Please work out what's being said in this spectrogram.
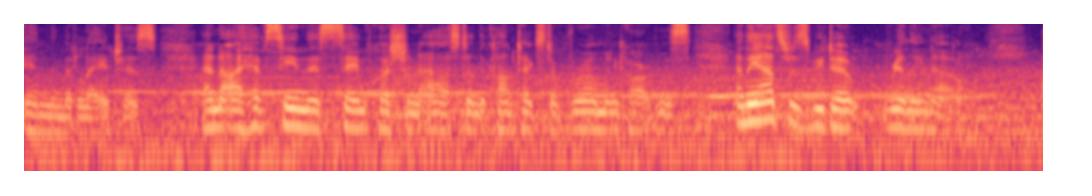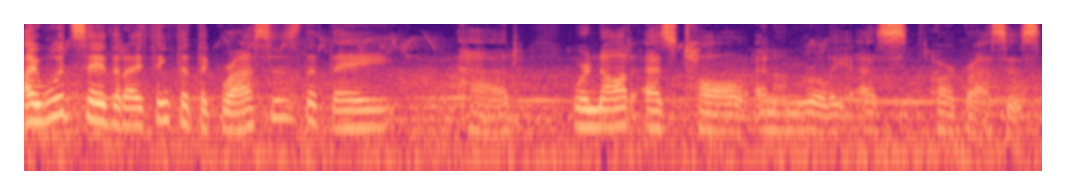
in the Middle Ages. And I have seen this same question asked in the context of Roman gardens. And the answer is we don't really know. I would say that I think that the grasses that they had were not as tall and unruly as our grasses.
